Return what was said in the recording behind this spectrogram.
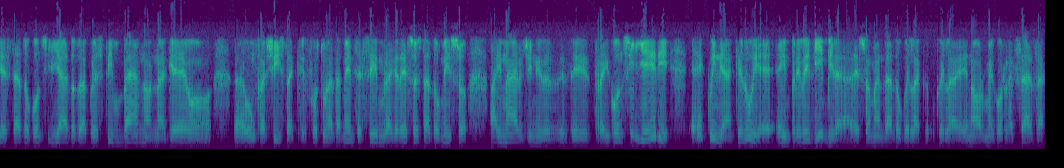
che è stato consigliato da quel Steve Bannon che è un, eh, un fascista che fortunatamente sembra che adesso è stato messo ai margini de, de, tra i consiglieri e quindi anche lui è, è imprevedibile, adesso ha mandato quella, quella enorme corazzata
